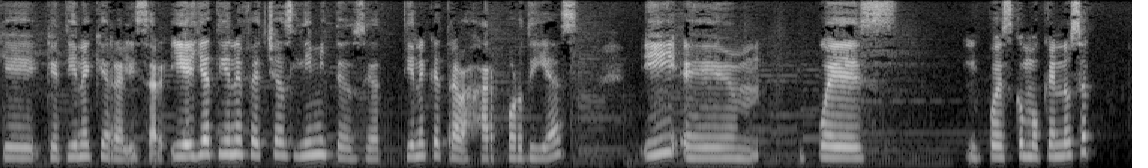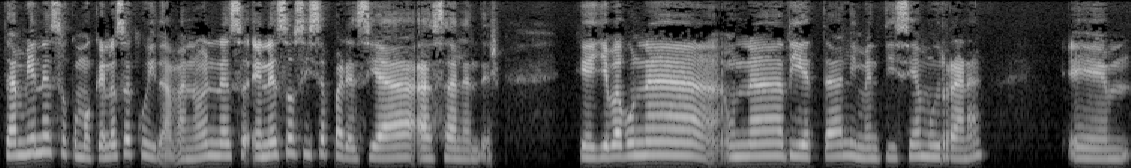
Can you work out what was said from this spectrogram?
que, tiene que realizar. Y ella tiene fechas límites, o sea, tiene que trabajar por días. Y em, pues, pues como que no se, también eso como que no se cuidaba, ¿no? En eso, en eso sí se parecía a Salander, que llevaba una, una dieta alimenticia muy rara. Em,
